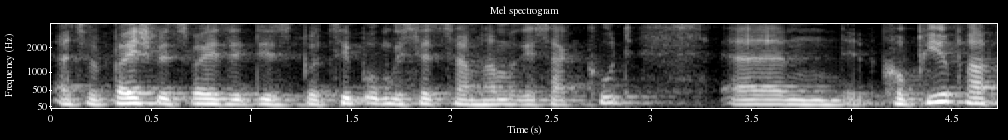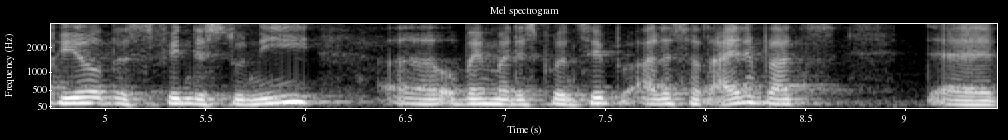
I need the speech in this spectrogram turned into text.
als wir beispielsweise dieses Prinzip umgesetzt haben, haben wir gesagt, gut, ähm, Kopierpapier, das findest du nie. Äh, und wenn man das Prinzip, alles hat einen Platz, äh,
